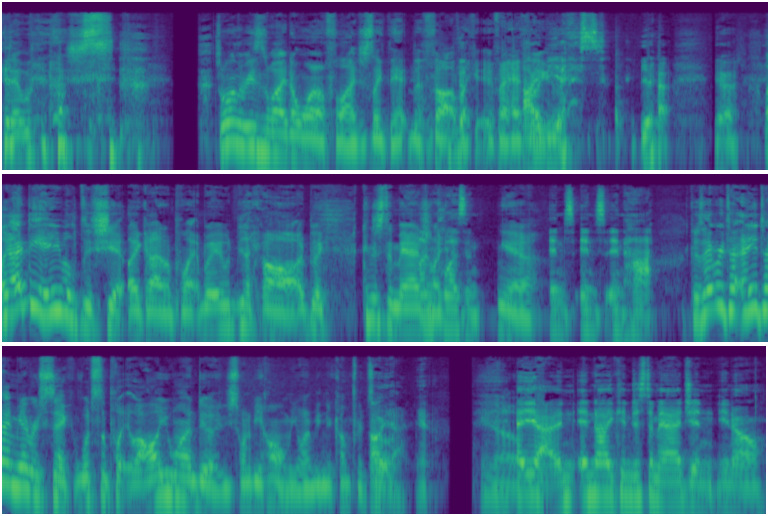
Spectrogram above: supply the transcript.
that was, it's one of the reasons why I don't want to fly. Just like the the thought, like if I had to, like, IBS. yeah. Yeah. like I'd be able to shit like on a plane, but it would be like, oh, I'd be like, can just imagine like, Unpleasant yeah, and, and, and hot. Because every time, anytime you're ever sick, what's the play? All you want to do, you just want to be home. You want to be in your comfort zone. Oh, yeah. Yeah. you know. Uh, yeah, and and I can just imagine, you know,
